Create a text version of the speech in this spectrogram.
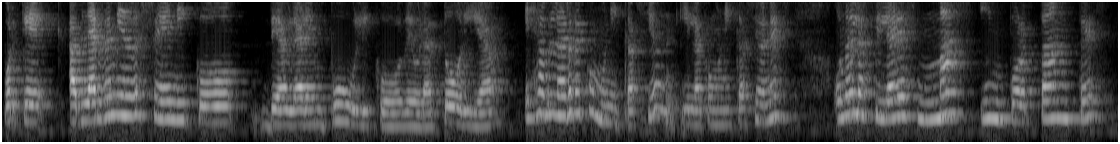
Porque hablar de miedo escénico, de hablar en público, de oratoria, es hablar de comunicación y la comunicación es uno de los pilares más importantes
